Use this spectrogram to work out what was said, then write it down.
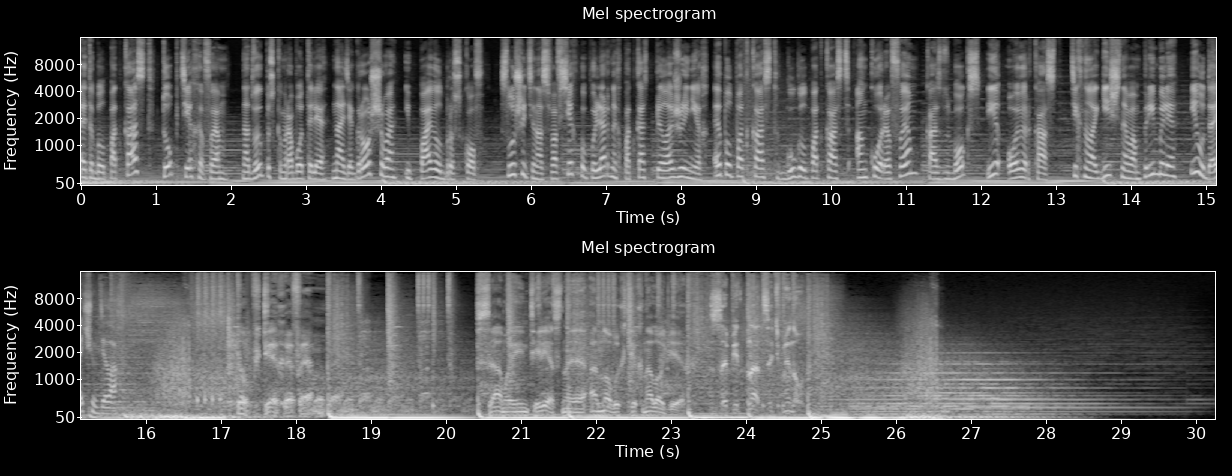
Это был подкаст «Топ Тех FM». Над выпуском работали Надя Грошева и Павел Брусков. Слушайте нас во всех популярных подкаст-приложениях Apple Podcast, Google Podcasts, Anchor FM, CastBox и Overcast. Технологичной вам прибыли и удачи в делах. Топ Тех FM. Самое интересное о новых технологиях за 15 минут.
